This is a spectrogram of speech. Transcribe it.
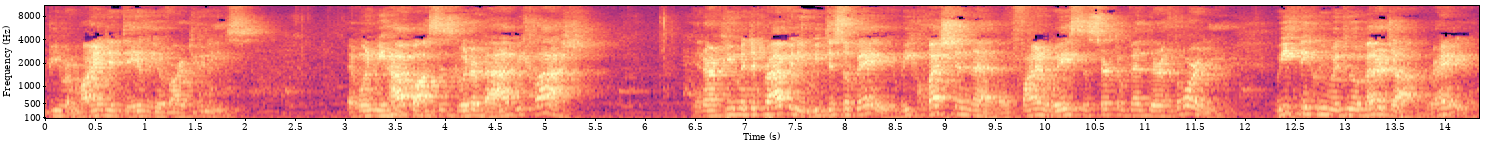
be reminded daily of our duties. And when we have bosses, good or bad, we clash. In our human depravity, we disobey, we question them, and find ways to circumvent their authority. We think we would do a better job, right?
